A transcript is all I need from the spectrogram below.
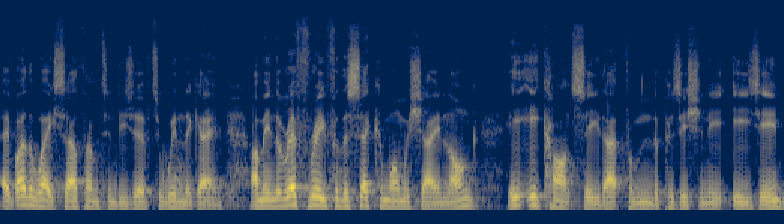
Hey, by the way, Southampton deserved to win the game. I mean, the referee for the second one was Shane Long. He, he can't see that from the position he, he's in.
